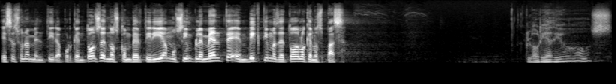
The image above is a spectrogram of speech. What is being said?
Esa es una mentira, porque entonces nos convertiríamos simplemente en víctimas de todo lo que nos pasa. Gloria a Dios.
